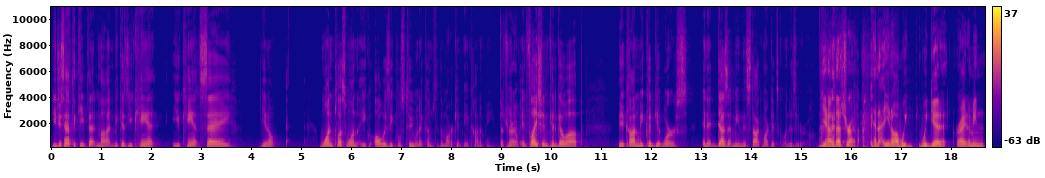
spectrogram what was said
you just have to keep that in mind because you can't you can't say, you know, one plus one equal, always equals two when it comes to the market and the economy. That's you right. Know, inflation can go up, the economy could get worse, and it doesn't mean the stock market's going to zero. yeah, that's right. And uh, you know, we we get it, right? I mean,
